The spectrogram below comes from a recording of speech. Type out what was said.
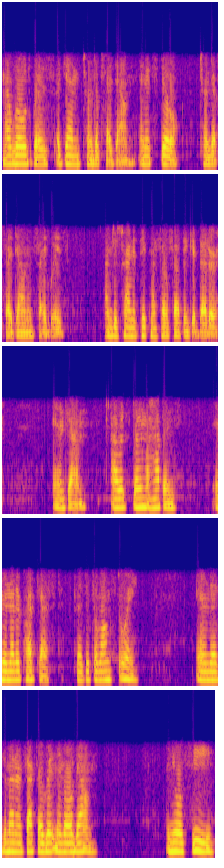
my world was again turned upside down, and it's still turned upside down and sideways. I'm just trying to pick myself up and get better. And um, I'll explain what happens in another podcast because it's a long story. And as a matter of fact, I've written it all down. And you'll see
